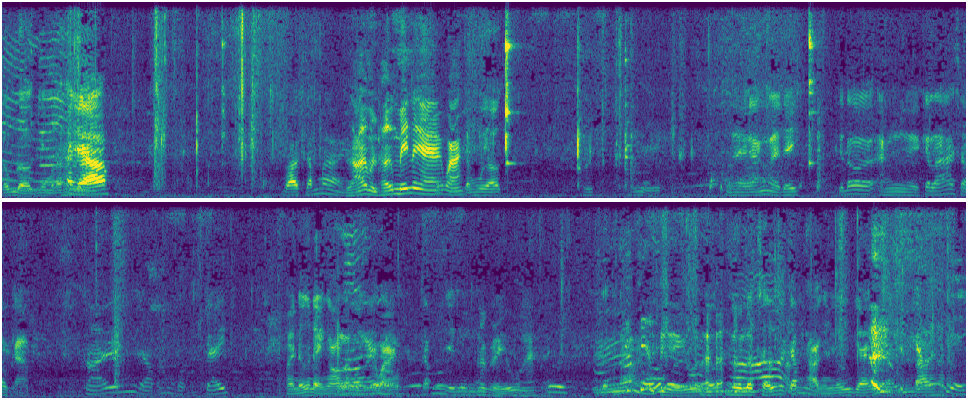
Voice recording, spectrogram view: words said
Cũng được nhưng mà nó Hay dạ. Rồi chấm rồi. lỡ mình thử miếng đó nha các bạn chấm muối ớt. Này ăn này đi. Cái đó ăn cái lá sao cạp. cởi rồi ăn một chỉ Khoai nướng này ngon lắm các bạn. Chấm vậy luôn. nó rượu hả Rượu. Người lịch sử nó chấm Thận nướng chán nó chín tới hết. gì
